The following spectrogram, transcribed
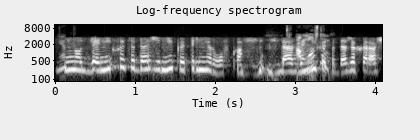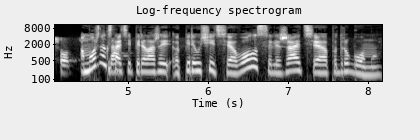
Нет? Ну, для них это даже некая тренировка. Да, а можно, это даже хорошо. А можно, кстати, да. переложить, переучить волосы лежать э, по-другому?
